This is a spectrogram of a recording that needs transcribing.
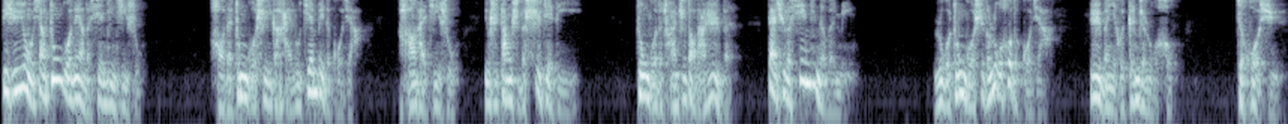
必须拥有像中国那样的先进技术。好在中国是一个海陆兼备的国家。航海技术又是当时的世界第一，中国的船只到达日本，带去了先进的文明。如果中国是个落后的国家，日本也会跟着落后。这或许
